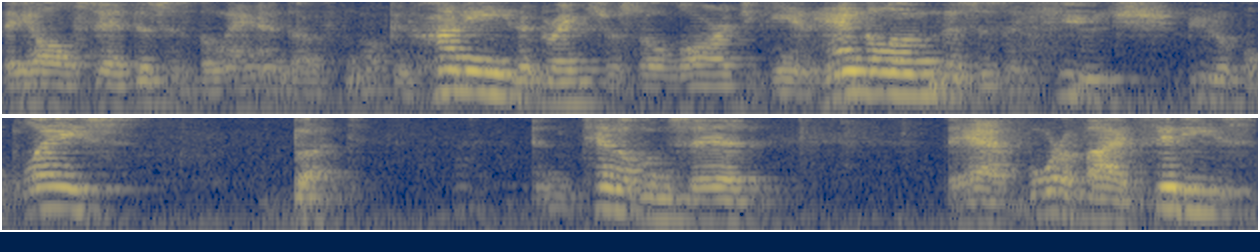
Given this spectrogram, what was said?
They all said, This is the land of milk and honey. The grapes are so large you can't handle them. This is a huge, beautiful place. But, and 10 of them said, They have fortified cities,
